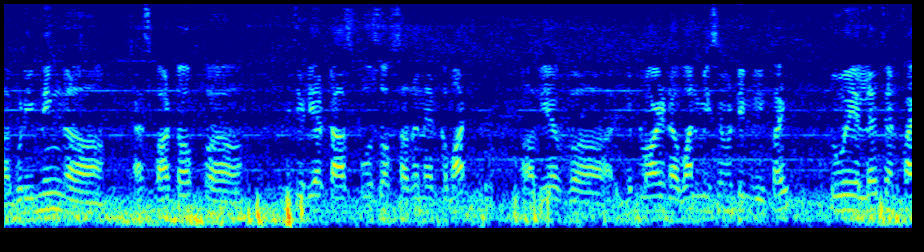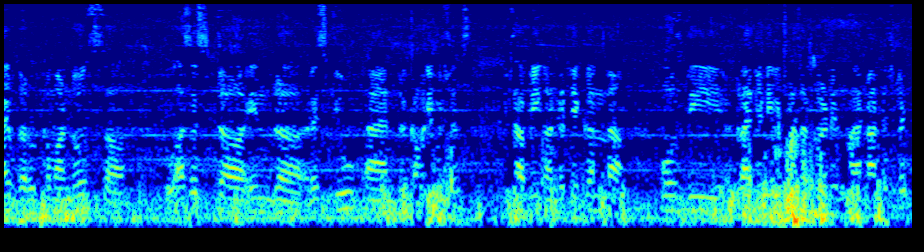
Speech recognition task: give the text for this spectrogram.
uh, Good evening. Uh, as of of uh, Ethiopia Task Force of Southern വി Command, uh, we have uh, deployed uh, one Mi-17 V5, two ALH and to assist uh, in the rescue and recovery missions which are being undertaken uh, post the tragedy which has occurred in Mayana district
